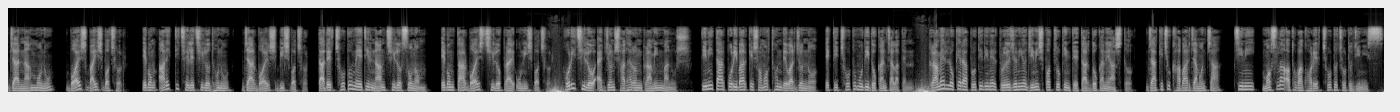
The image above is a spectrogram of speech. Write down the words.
যার নাম মনু, বয়স ২২ বছর, এবং আরেকটি ছেলে ছিল ধনু, যার বয়স ২০ বছর। তাদের ছোট মেয়েটির নাম ছিল সোনম, এবং তার বয়স ছিল প্রায় ১৯ বছর। হরি ছিল একজন সাধারণ গ্রামীণ মানুষ। তিনি তার পরিবারকে সমর্থন দেওয়ার জন্য একটি ছোট মুদি দোকান চালাতেন। গ্রামের লোকেরা প্রতিদিনের প্রয়োজনীয় জিনিসপত্র কিনতে তার দোকানে আসত। যা কিছু খাবার যেমন চা, চিনি, মশলা অথবা ঘরের ছোট ছোট জিনিস।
